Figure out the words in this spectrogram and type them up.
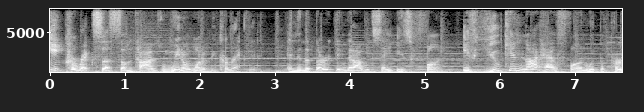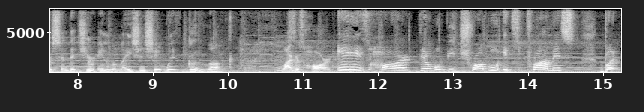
it corrects us sometimes when we don't want to be corrected. And then the third thing that I would say is fun. If you cannot have fun with the person that you're in relationship with, good luck. Life is hard. It is hard. There will be trouble. It's promised. But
